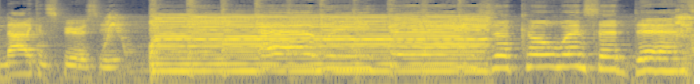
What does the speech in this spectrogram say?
not a conspiracy. Everything's a coincidence.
